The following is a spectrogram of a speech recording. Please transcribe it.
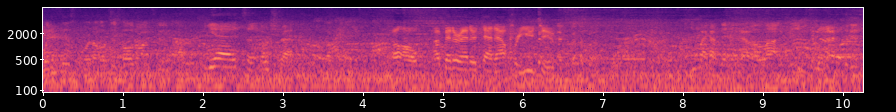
what is this for? I'll just hold on to. Yeah, it's a no strap. Uh-oh, I better edit that out for YouTube. You might have to edit out a lot for YouTube after this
